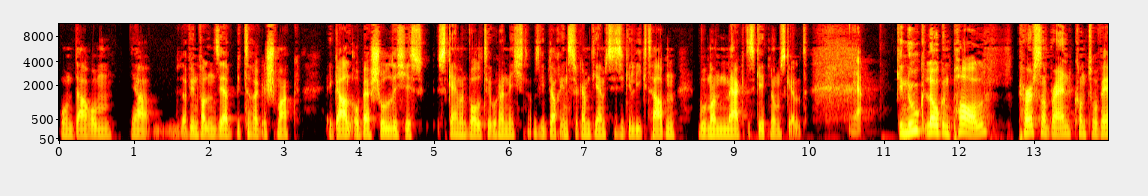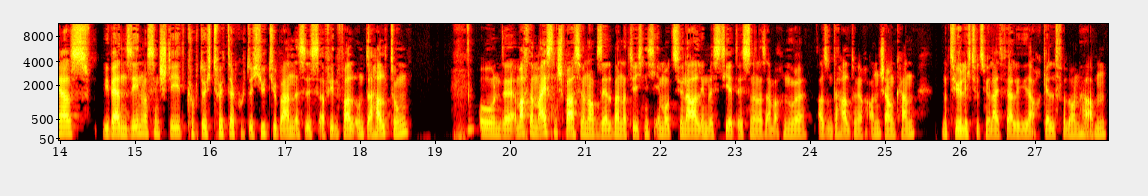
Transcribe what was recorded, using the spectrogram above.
und darum, ja, auf jeden Fall ein sehr bitterer Geschmack, egal ob er schuldig ist, scammen wollte oder nicht. Es gibt ja auch Instagram-DMs, die sie geleakt haben, wo man merkt, es geht nur ums Geld. Ja. Genug Logan Paul, Personal Brand, kontrovers. Wir werden sehen, was entsteht. Guckt durch Twitter, guckt durch YouTube an. Es ist auf jeden Fall Unterhaltung. Mhm. Und äh, macht am meisten Spaß, wenn man auch selber natürlich nicht emotional investiert ist, sondern das einfach nur als Unterhaltung auch anschauen kann. Natürlich tut es mir leid für alle, die da auch Geld verloren haben.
